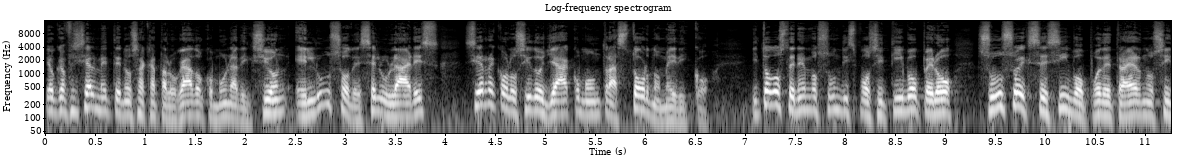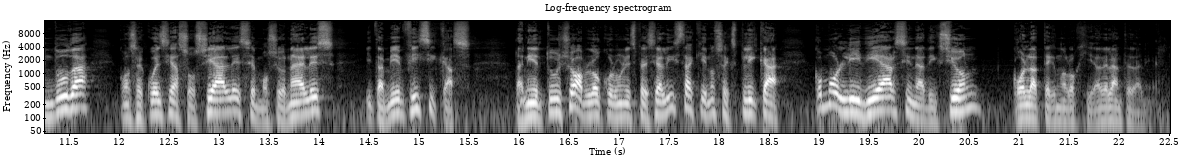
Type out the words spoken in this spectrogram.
Y aunque oficialmente no se ha catalogado como una adicción, el uso de celulares sí es reconocido ya como un trastorno médico. Y todos tenemos un dispositivo, pero su uso excesivo puede traernos sin duda consecuencias sociales, emocionales y también físicas. Daniel Tucho habló con un especialista quien nos explica cómo lidiar sin adicción con la tecnología. Adelante, Daniel.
